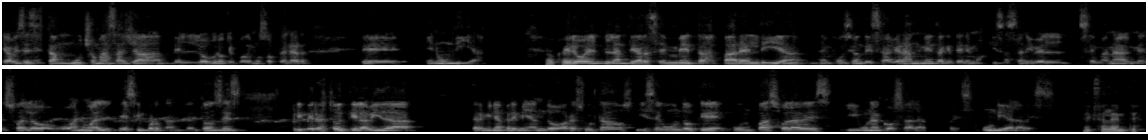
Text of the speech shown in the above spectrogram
que a veces está mucho más allá del logro que podemos obtener eh, en un día. Pero el plantearse metas para el día, en función de esa gran meta que tenemos quizás a nivel semanal, mensual o, anual, es importante. Entonces, primero esto de que la vida termina premiando resultados y segundo que un paso a la vez y una cosa a la vez, un día a la vez. Excelente.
